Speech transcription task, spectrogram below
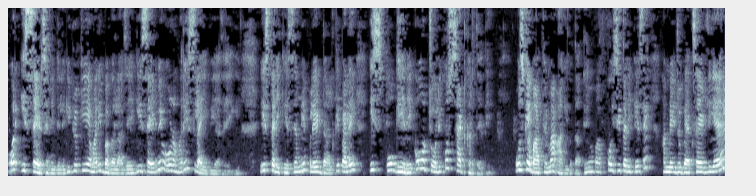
और इस साइड से नहीं डलेगी क्योंकि ये हमारी बगल आ जाएगी इस साइड में और हमारी सिलाई भी आ जाएगी। इस तरीके से हम ये प्लेट डाल के पहले इसको घेरे को और चोली को सेट कर देंगे उसके बाद फिर मैं आगे बताती हूँ आपको। इसी तरीके से हमने जो बैक साइड लिया है,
